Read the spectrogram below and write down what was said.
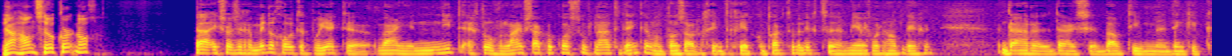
Ja, Hans, heel kort nog. Ja, ik zou zeggen middelgrote projecten waar je niet echt over lifecycle-kosten hoeft na te denken. Want dan zouden geïntegreerde contracten wellicht uh, meer voor de hand liggen. Daar, uh, daar is het bouwteam uh, denk ik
